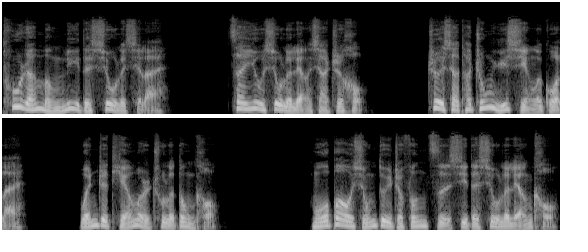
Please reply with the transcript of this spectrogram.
突然猛力的嗅了起来，在又嗅了两下之后，这下他终于醒了过来，闻着甜味出了洞口。魔豹熊对着风仔细的嗅了两口，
